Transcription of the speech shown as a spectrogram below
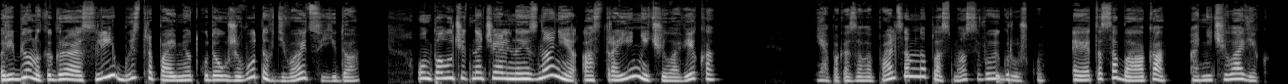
«Ребенок, играя с Ли, быстро поймет, куда у животных девается еда. Он получит начальные знания о строении человека». Я показала пальцем на пластмассовую игрушку. «Это собака, а не человек».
